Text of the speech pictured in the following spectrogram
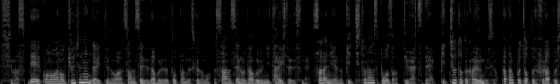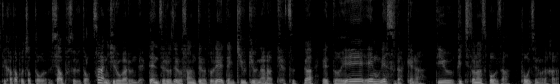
します。で、このあの90年代っていうのは3世でダブルで撮ったんですけども、3世のダブルに対してですね、さらにあのピッチトランスポーザーっていうやつで、ピッチをちょっと変えるんですよ。片っぽちょっとフラットして、片っぽちょっとシャープすると、さらに広がるんで、0.003っていうのと0.997ってやつが、えっと、AMS だっけなっていうピッチトランスポーザー。当時のだから、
